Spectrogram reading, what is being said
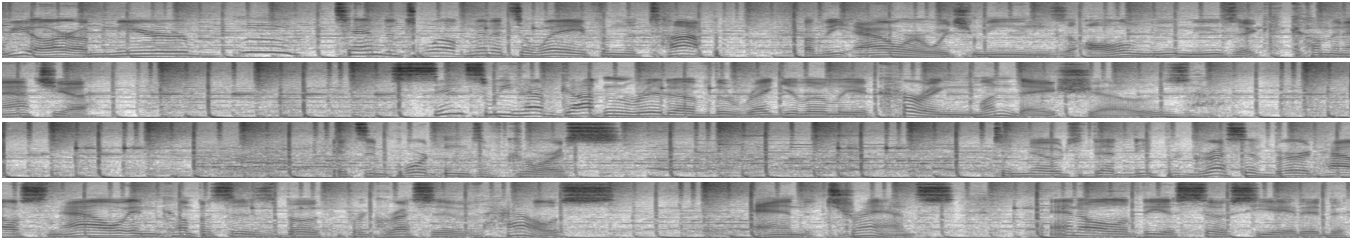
We are a mere mm, 10 to 12 minutes away from the top of the hour, which means all new music coming at you. Since we have gotten rid of the regularly occurring Monday shows, it's important, of course, to note that the Progressive Birdhouse now encompasses both progressive house and trance, and all of the associated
